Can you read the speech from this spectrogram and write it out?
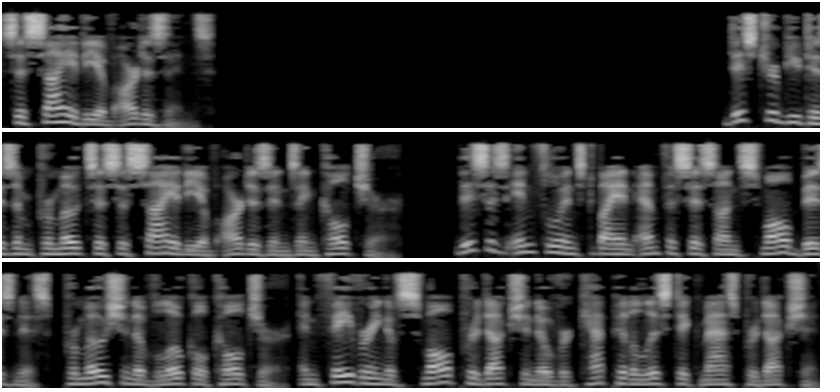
Society of Artisans Distributism promotes a society of artisans and culture. This is influenced by an emphasis on small business, promotion of local culture, and favoring of small production over capitalistic mass production.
